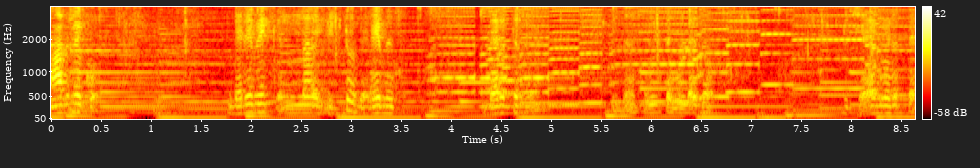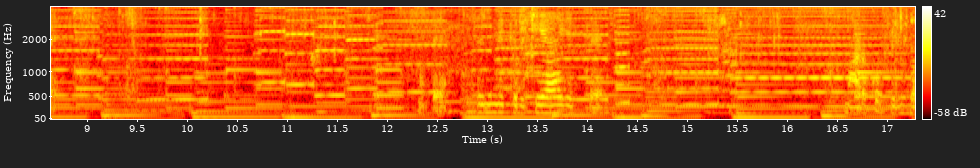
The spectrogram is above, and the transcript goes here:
ನಾದಬೇಕು. ಬೆರೆಬೇಕು, ಎಲ್ಲ ಇಟ್ಟು ಬೆರೆಬೇಕು. ಬೆರೆದ್ರೆ ಇದು ಸ್ವಲ್ಪ ಒಳ್ಳೆಯದು ರುಚಿಯಾಗಿರುತ್ತೆ. ಮತ್ತು ತಿನ್ನಕ್ಕೆ ರುಚಿಯಾಗಿರುತ್ತೆ. ಮಾಡೋಕ್ಕೂ ಸುಲಭ.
